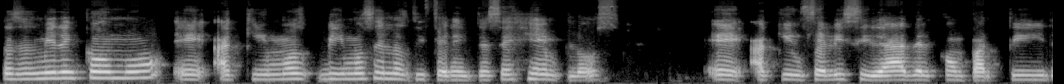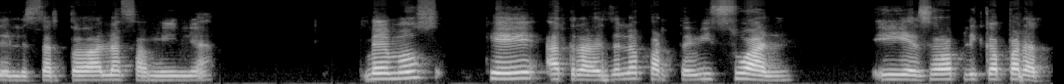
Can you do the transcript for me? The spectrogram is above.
Entonces, miren cómo eh, aquí mo- vimos en los diferentes ejemplos, eh, aquí felicidad, el compartir, el estar toda la familia. Vemos que a través de la parte visual, y eso aplica para,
